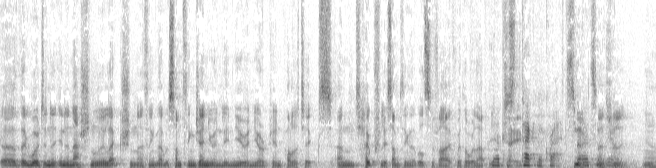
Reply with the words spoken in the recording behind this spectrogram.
uh, they would in a, in a, national election. I think that was something genuinely new in European politics, and hopefully something that will survive with or without the Not UK. just technocrats. No, right? that's yeah. right. Yeah.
